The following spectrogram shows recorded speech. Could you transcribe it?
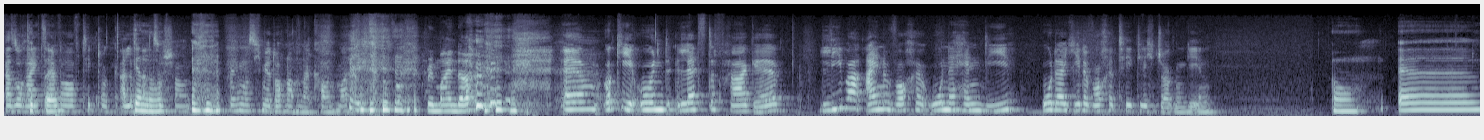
Also reicht es einfach auf TikTok alles genau. anzuschauen. Vielleicht muss ich mir doch noch einen Account machen. Reminder. ähm, okay, und letzte Frage. Lieber eine Woche ohne Handy oder jede Woche täglich joggen gehen? Oh, äh,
